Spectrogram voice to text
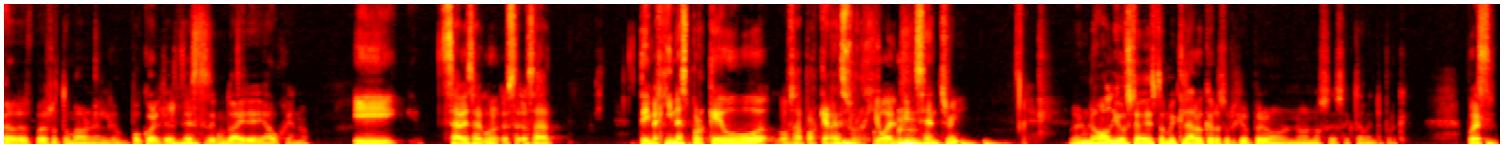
Pero después retomaron el- un poco el- este segundo aire de auge, ¿no? Y sabes algún, o sea, ¿te imaginas por qué hubo, o sea, por qué resurgió el mid-century? No, digo, o sea, está muy claro que resurgió, pero no, no sé exactamente por qué. Pues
